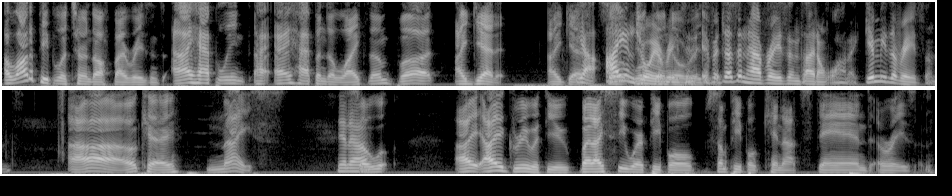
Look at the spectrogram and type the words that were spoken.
a lot of people are turned off by raisins. I happily, I, I happen to like them, but I get it. I get yeah, it. So I we'll enjoy go a no raisin. If it doesn't have raisins, I don't want it. Give me the raisins. ah, okay, nice. You know, So I I agree with you, but I see where people some people cannot stand a raisin.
